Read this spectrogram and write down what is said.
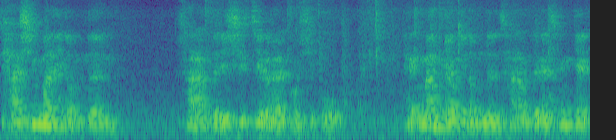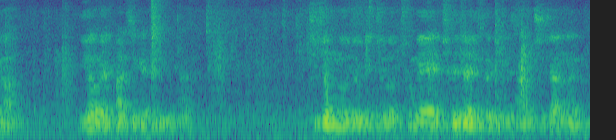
40만이 넘는 사람들이 실직을 할 것이고 100만 명이 넘는 사람들의 생계가 위험에 빠지게 됩니다. 기존노조 민주노총의 최저임금 인상 주장은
